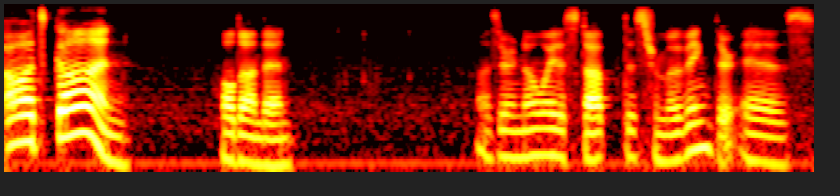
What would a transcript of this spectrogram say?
Oh, it's gone! Hold on then. Is there no way to stop this from moving? There is.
